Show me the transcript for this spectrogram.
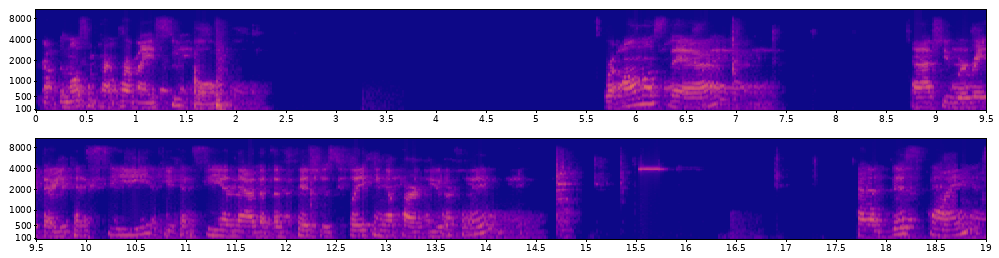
Forgot the most important part of my soup bowl. We're almost there. Actually, we're right there. You can see, if you can see in there that the fish is flaking apart beautifully. And at this point,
